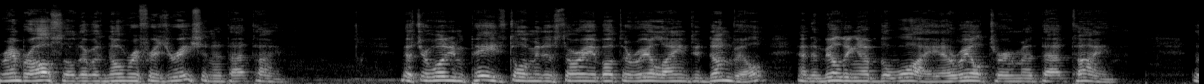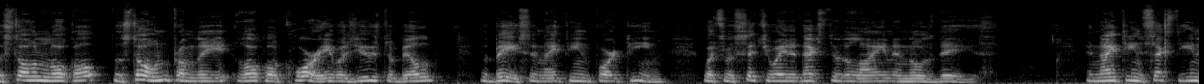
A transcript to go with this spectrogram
Remember also, there was no refrigeration at that time. Mr. William Page told me the story about the rail line to Dunnville and the building of the Y, a rail term at that time. The stone local, the stone from the local quarry was used to build the base in 1914, which was situated next to the line in those days. In 1916,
